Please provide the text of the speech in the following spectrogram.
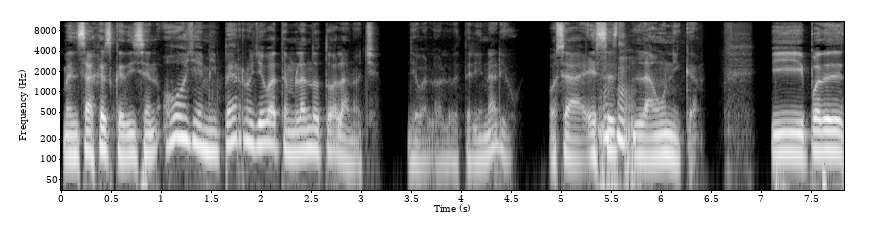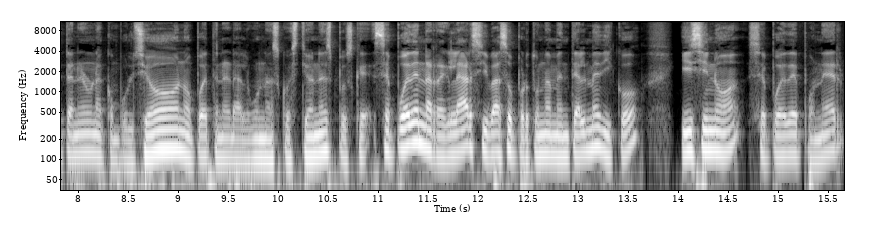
mensajes que dicen, oye, mi perro lleva temblando toda la noche. Llévalo al veterinario. O sea, esa es la única. Y puede tener una convulsión o puede tener algunas cuestiones, pues que se pueden arreglar si vas oportunamente al médico y si no, se puede poner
